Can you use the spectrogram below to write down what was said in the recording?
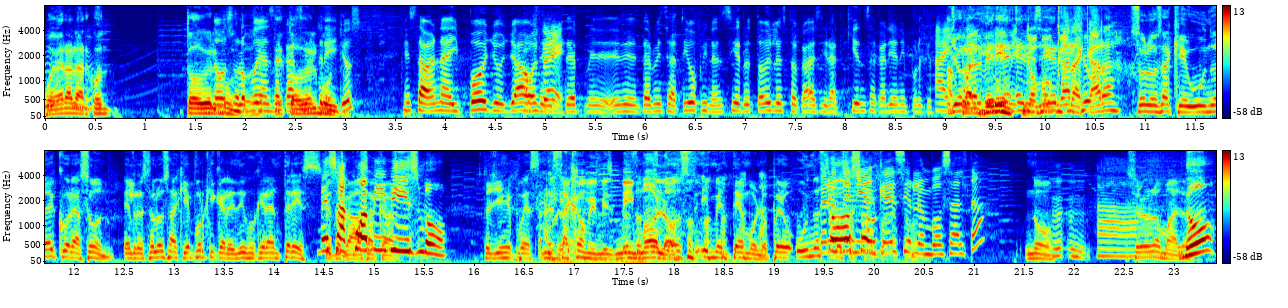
poder hablar con todo el no mundo. solo de- podían sacarse todo el entre mundo. ellos. Estaban ahí pollo, ya, ¿A o el el ente administrativo, financiero, todo, y les tocaba decir a quién sacarían y por qué. Ay, ¿A Yo realmente Como cara a cara. Solo saqué uno de corazón. El resto lo saqué porque Karen dijo que eran tres. Me sacó a mí sacar. mismo. Entonces dije, pues. Me sacó mi, mi, mi nosotros molo. Inventémoslo. Pero uno ¿Pero solo tenían que decirlo en voz alta? No, Mm, mm. Ah. eso era lo malo. No,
